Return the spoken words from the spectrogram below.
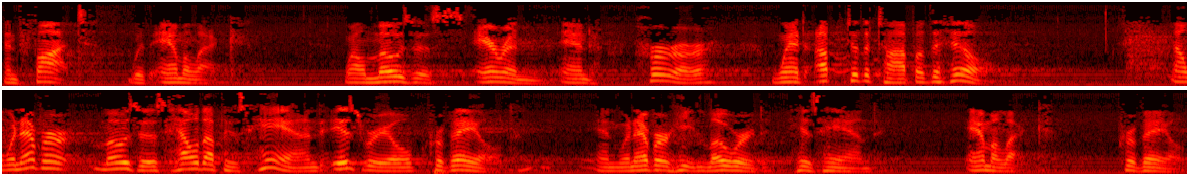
and fought with Amalek, while Moses, Aaron, and Hur went up to the top of the hill. Now, whenever Moses held up his hand, Israel prevailed. And whenever he lowered his hand, Amalek prevailed.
